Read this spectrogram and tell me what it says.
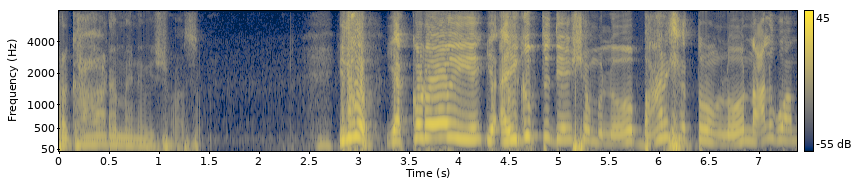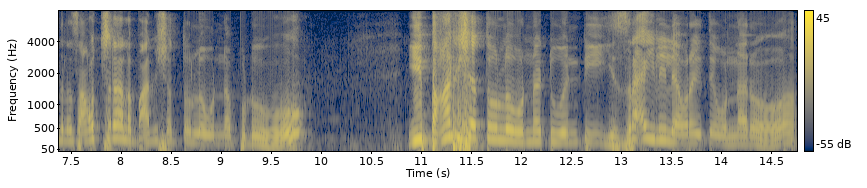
ప్రగాఢమైన విశ్వాసం. ఇదిగో ఎక్కడో ఈ- ఐగుప్తు దేశంలో బానిసత్వంలో నాలుగు వందల సంవత్సరాల బానిసత్వంలో ఉన్నప్పుడు ఈ బానిసత్వంలో ఉన్నటువంటి ఇజ్రాయిలీలు ఎవరైతే ఉన్నారో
